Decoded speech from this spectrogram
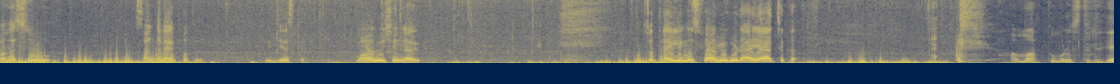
మనసు సంకనైపోతుంది ఇది చేస్తే. మామూలు విషయం కాదు. సో త్రైలింగ స్వామి కూడా అయాచక. అమ్మ తుమ్ములు వస్తున్నాయి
